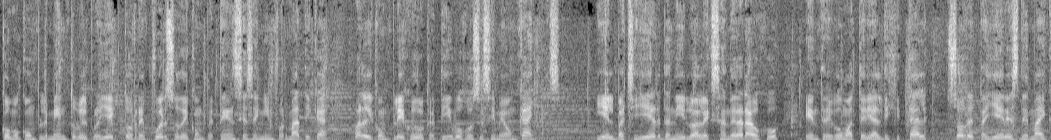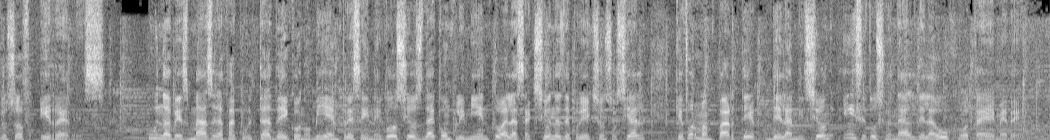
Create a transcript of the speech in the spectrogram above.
como complemento del proyecto Refuerzo de Competencias en Informática para el Complejo Educativo José Simeón Cañas. Y el bachiller Danilo Alexander Araujo entregó material digital sobre talleres de Microsoft y redes. Una vez más, la Facultad de Economía, Empresa y Negocios da cumplimiento a las acciones de proyección social que forman parte de la misión institucional de la UJMD.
